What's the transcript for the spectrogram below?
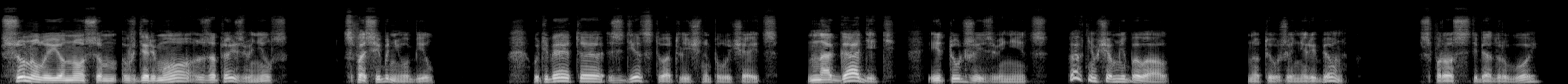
Сунул ее носом в дерьмо, зато извинился. Спасибо, не убил. У тебя это с детства отлично получается. Нагадить и тут же извиниться. Как ни в чем не бывало. Но ты уже не ребенок. Спрос с тебя другой.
